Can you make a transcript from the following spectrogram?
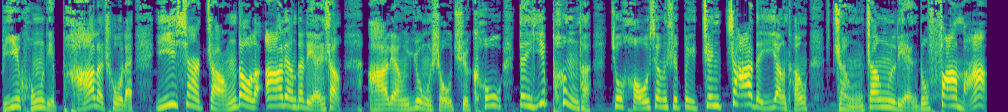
鼻孔里爬了出来，一下长到了阿亮的脸上。阿亮用手去抠，但一碰它，就好像是被针扎的一样疼，整张脸都发麻。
